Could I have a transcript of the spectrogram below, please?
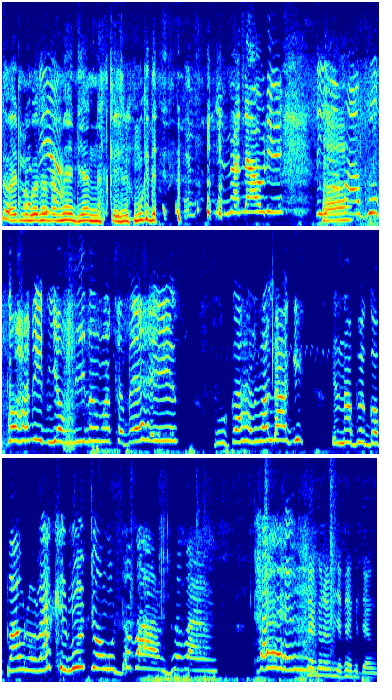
તો એટલું બધું તો મેં ધ્યાન નથી કર્યું. મૂકી દે. ભેગું જવું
